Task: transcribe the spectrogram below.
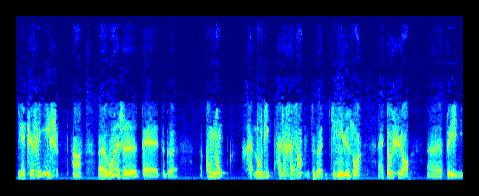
也绝非易事啊。呃，无论是在这个空中、海陆地还是海上，这个进行运输啊，哎，都需要呃对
